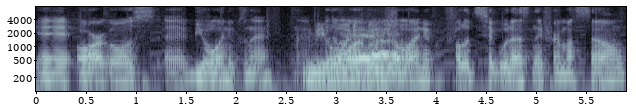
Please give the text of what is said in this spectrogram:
é, órgãos é, biônicos, né? Biônico. Órgão É. biônico, falou de segurança da informação,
